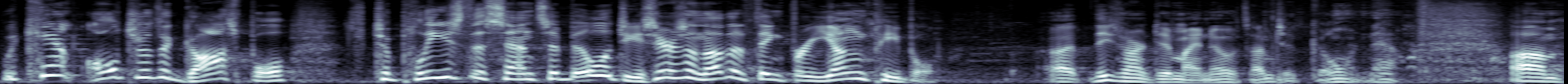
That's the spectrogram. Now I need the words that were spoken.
We can't alter the gospel to please the sensibilities. Here's another thing for young people. Uh, these aren't in my notes, I'm just going now. Um,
